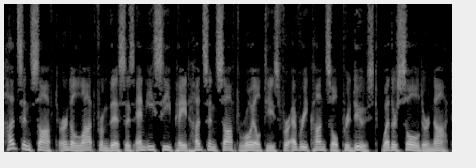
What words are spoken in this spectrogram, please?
Hudson Soft earned a lot from this as NEC paid Hudson Soft royalties for every console produced, whether sold or not.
